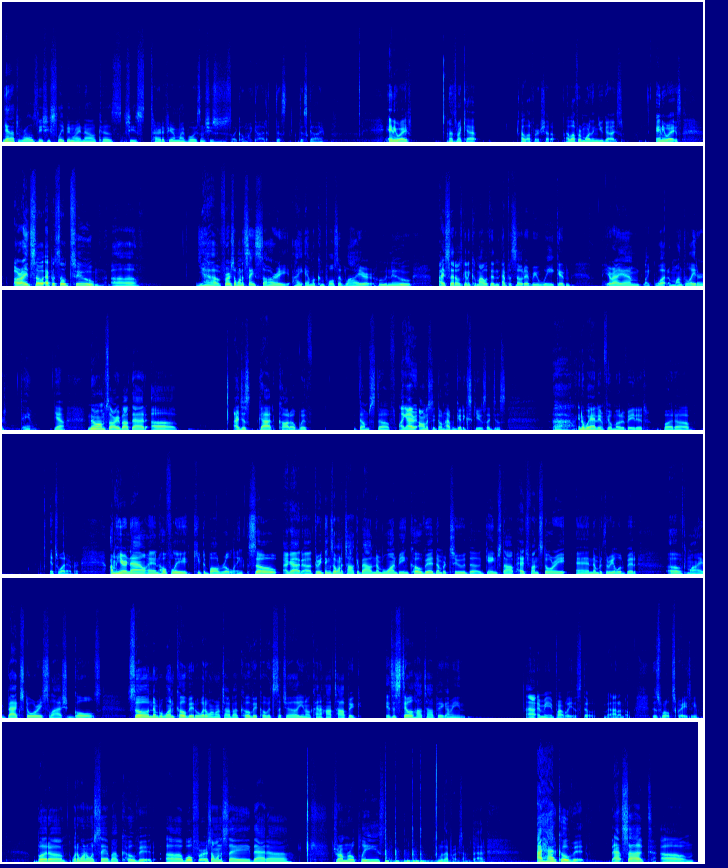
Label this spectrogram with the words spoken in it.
Yeah, that's Rosie. She's sleeping right now because she's tired of hearing my voice, and she's just like, "Oh my god, this this guy." Anyway, that's my cat. I love her. Shut up. I love her more than you guys. Anyways, all right. So episode two. Uh, yeah. First, I want to say sorry. I am a compulsive liar. Who knew? I said I was gonna come out with an episode every week, and here I am. Like what? A month later? Damn. Yeah. No, I'm sorry about that. Uh, I just got caught up with dumb stuff. Like I honestly don't have a good excuse. I just uh, in a way I didn't feel motivated, but uh, it's whatever. I'm here now and hopefully keep the ball rolling. So I got uh, three things I want to talk about. Number one being COVID. Number two, the GameStop hedge fund story, and number three, a little bit of my backstory slash goals. So number one, COVID. What do I want to talk about? COVID. COVID's such a you know kind of hot topic. Is it still a hot topic? I mean, I mean, it probably is still. I don't know. This world's crazy. But uh, what do I want to say about COVID? Uh, well, first I want to say that uh, drum roll, please. Well, that probably sounds bad. I had COVID. That sucked. Um,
